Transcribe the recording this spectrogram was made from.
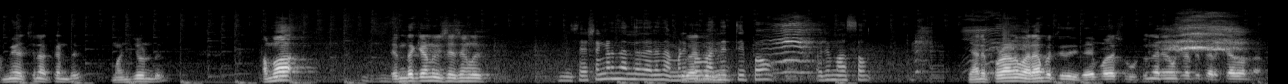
അമ്മയും അച്ഛനും ഒക്കെ ഉണ്ട് മഞ്ജു ഉണ്ട്. അമ്മ എന്തൊക്കെയാണ് വിശേഷങ്ങൾ വിശേഷങ്ങൾ നല്ലതാണ് നമ്മളിപ്പോ വന്നിട്ട് ഇപ്പോൾ ഒരു മാസം. ഞാൻ ഇപ്പോഴാണ് വരാൻ പറ്റിയത്. ഇതേപോലെ ഷൂട്ടും കാര്യങ്ങളൊക്കെ ആയിട്ട് തിരക്കാതുകൊണ്ടാണ്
